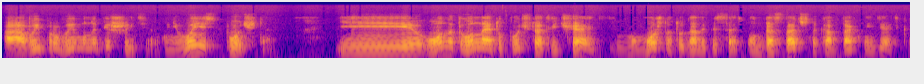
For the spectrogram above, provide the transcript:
А вы, вы ему напишите. У него есть почта. И он, это, он на эту почту отвечает. Ему можно туда написать. Он достаточно контактный дядька.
